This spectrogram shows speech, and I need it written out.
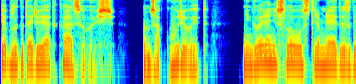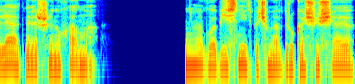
Я благодарю и отказываюсь. Он закуривает, не говоря ни слова, устремляет взгляд на вершину холма. Не могу объяснить, почему я вдруг ощущаю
